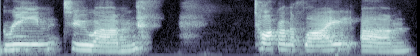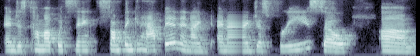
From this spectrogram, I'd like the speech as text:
green to um talk on the fly um, and just come up with something can happen and i and i just freeze. So um,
